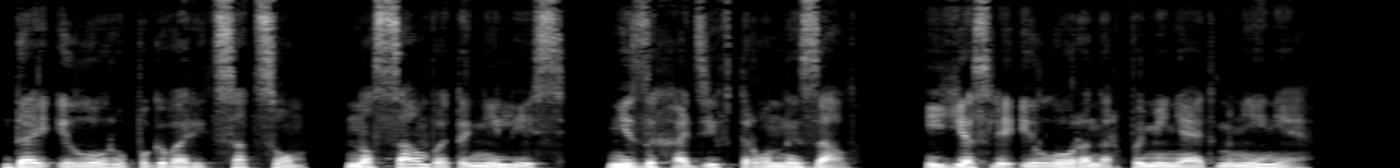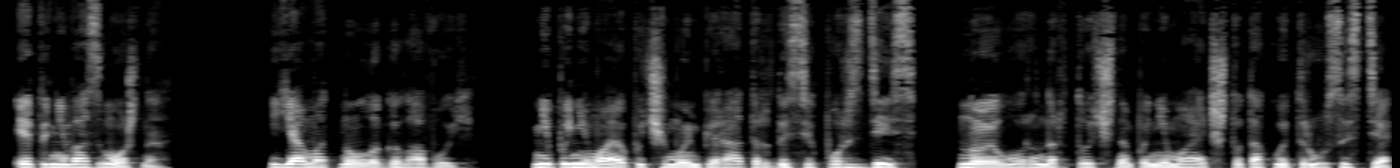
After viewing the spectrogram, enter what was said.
Дай Илору поговорить с отцом, но сам в это не лезь. Не заходи в тронный зал. И если Илоренор поменяет мнение, это невозможно. Я мотнула головой. Не понимаю, почему император до сих пор здесь, но Илоренор точно понимает, что такой трусости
